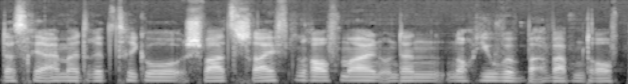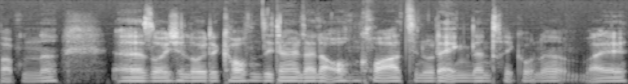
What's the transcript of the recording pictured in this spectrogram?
das Real Madrid-Trikot schwarz Streifen draufmalen und dann noch Juve-Wappen draufbappen. Ne? Äh, solche Leute kaufen sich dann halt leider auch ein Kroatien- oder England-Trikot, ne? weil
